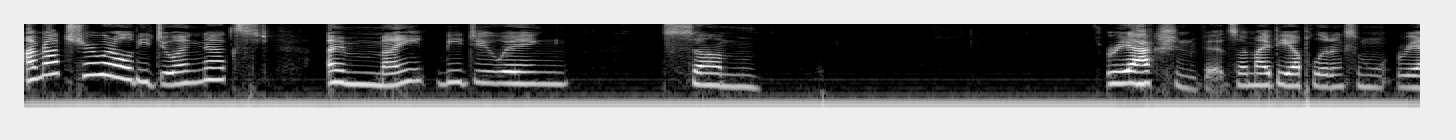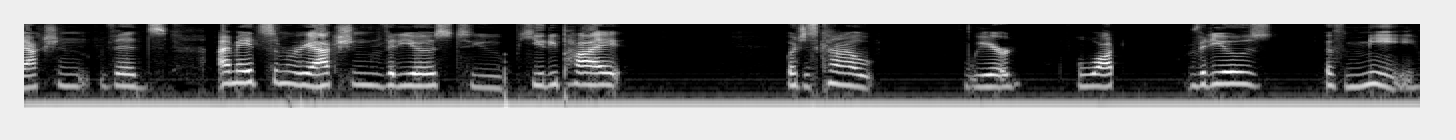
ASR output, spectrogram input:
I'm not sure what I'll be doing next. I might be doing some reaction vids. I might be uploading some reaction vids. I made some reaction videos to PewDiePie, which is kind of weird. Watch videos of me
